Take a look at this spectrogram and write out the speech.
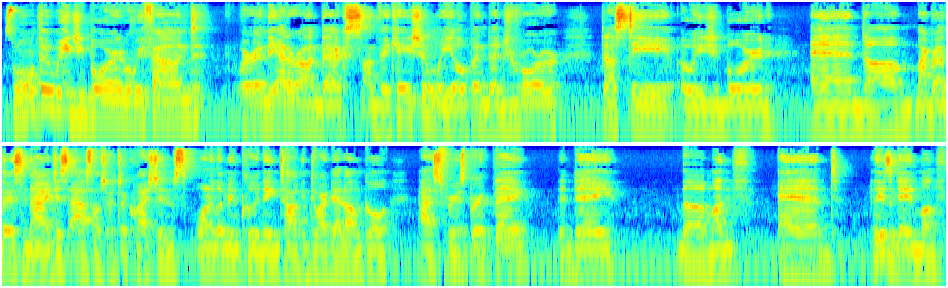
So we went through the Ouija board where we found we're in the Adirondacks on vacation. We opened a drawer, dusty Ouija board, and um, my brothers and I just asked all sorts of questions. One of them including talking to our dead uncle, asked for his birthday, the day, the month, and I think it's a day and month.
